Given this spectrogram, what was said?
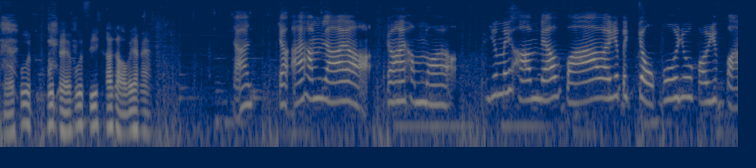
ไหนพูดพูดไหนพูดสิเขาสอบไปยังไง จะจะไอ้ทำลายอะจะไอ้ทำลายอะยังไม่ทำแล้วฟ้ามันจะไปจกปูอยู่ขอยี่ฟ้า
